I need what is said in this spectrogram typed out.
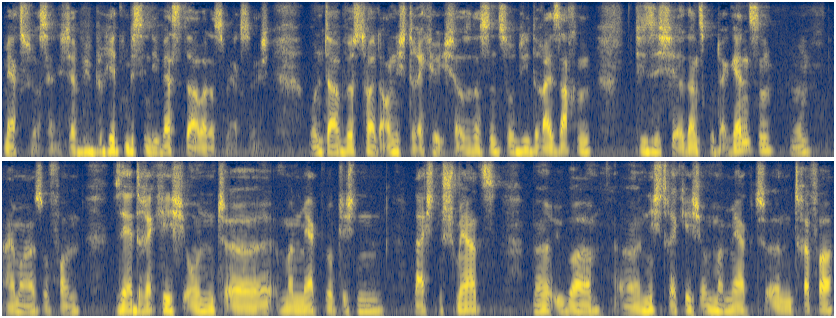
merkst du das ja nicht. Da vibriert ein bisschen die Weste, aber das merkst du nicht. Und da wirst du halt auch nicht dreckig. Also das sind so die drei Sachen, die sich äh, ganz gut ergänzen. Ne? Einmal so von sehr dreckig und äh, man merkt wirklich einen leichten Schmerz ne? über äh, nicht dreckig und man merkt äh, einen Treffer.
